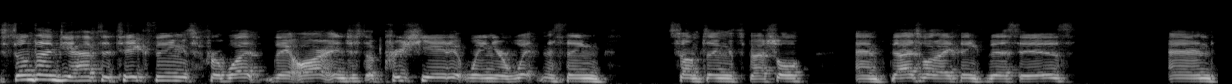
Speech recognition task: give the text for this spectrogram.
Sometimes you have to take things for what they are and just appreciate it when you're witnessing something special. And that's what I think this is. And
